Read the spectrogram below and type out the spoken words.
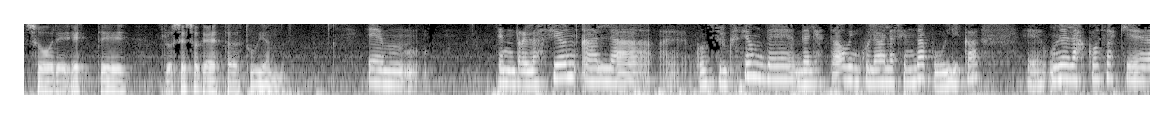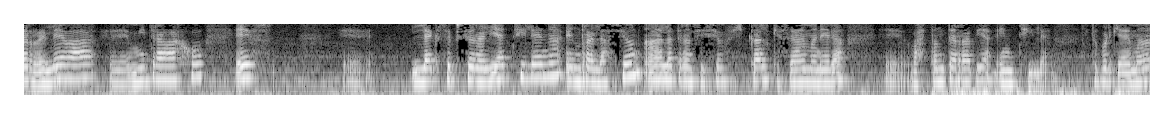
sobre este proceso que has estado estudiando. Em, en relación a la construcción del Estado vinculado a la hacienda pública, eh, una de las cosas que releva eh, mi trabajo es eh, la excepcionalidad chilena en relación a la transición fiscal que se da de manera bastante rápida en Chile. Esto porque además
